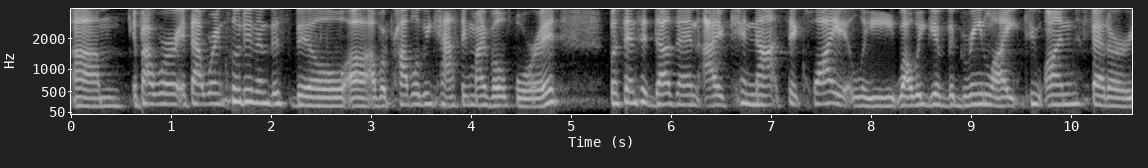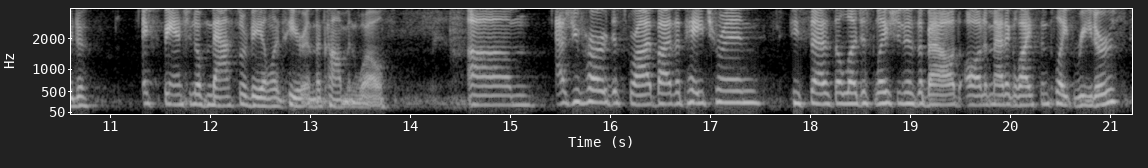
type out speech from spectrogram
Um, if I were if that were included in this bill, uh, I would probably be casting my vote for it. But since it doesn't, I cannot sit quietly while we give the green light to unfettered expansion of mass surveillance here in the Commonwealth. Um, as you've heard described by the patron, he says the legislation is about automatic license plate readers,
